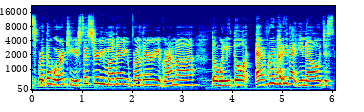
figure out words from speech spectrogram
spread the word to your sister your mother your brother your grandma the abuelito everybody that you know. Just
